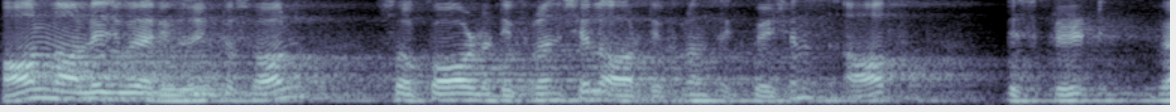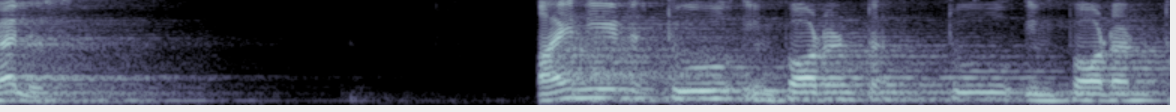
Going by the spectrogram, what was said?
All knowledge we are using to solve so-called differential or difference equations of discrete values. I need two important two important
